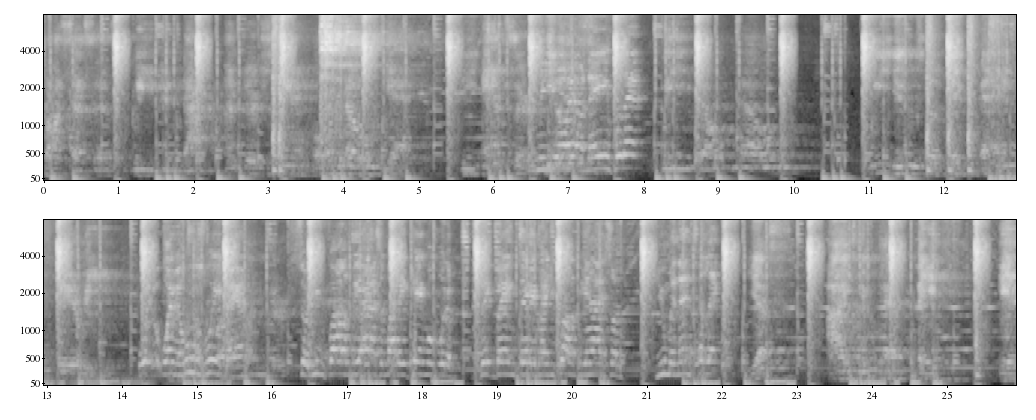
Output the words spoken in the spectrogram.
processes we do not understand or know yet. The answer You mean you don't have a name for that? We don't know. We use the Big Bang Theory. Wait, wait a minute, who's we, man? So you follow behind somebody that came up with a Big Bang Theory, man? You follow behind some human intellect? Yes, I do have faith in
